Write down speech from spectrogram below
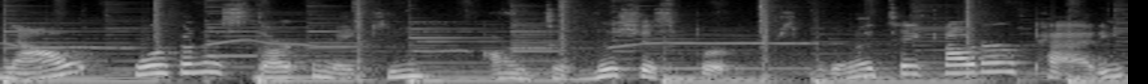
Now we're gonna start making our delicious burgers. We're gonna take out our patty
